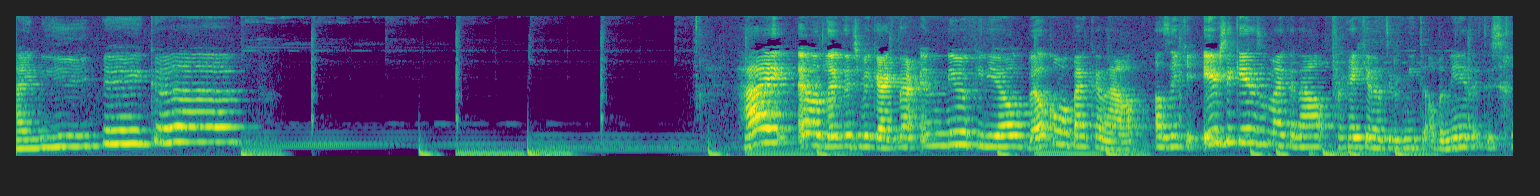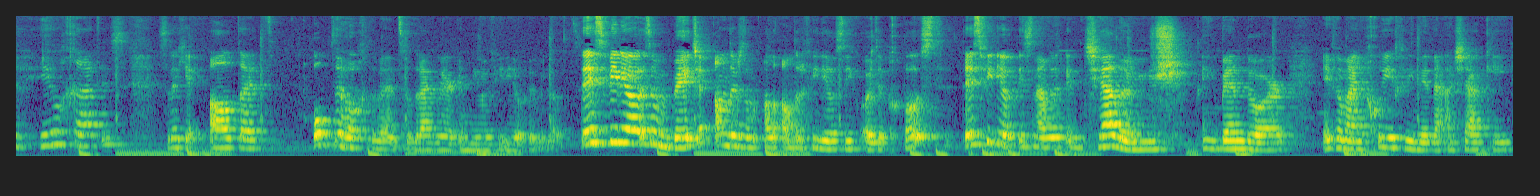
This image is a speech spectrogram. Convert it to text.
I need make-up. Hi en wat leuk dat je weer kijkt naar een nieuwe video. Welkom op mijn kanaal. Als dit je eerste keer is op mijn kanaal, vergeet je natuurlijk niet te abonneren. Het is geheel gratis, zodat je altijd op de hoogte bent zodra ik weer een nieuwe video upload. Deze video is een beetje anders dan alle andere video's die ik ooit heb gepost. Deze video is namelijk een challenge. Ik ben door een van mijn goede vriendinnen, Ashaki,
